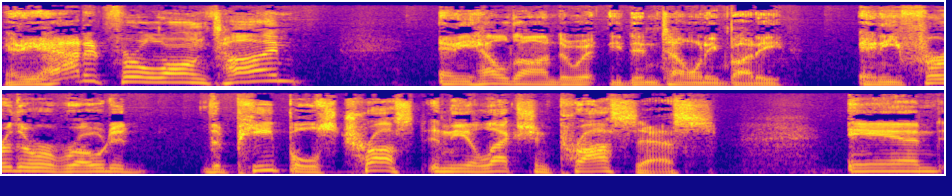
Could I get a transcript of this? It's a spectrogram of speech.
and he had it for a long time, and he held on to it. He didn't tell anybody, and he further eroded the people's trust in the election process. And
